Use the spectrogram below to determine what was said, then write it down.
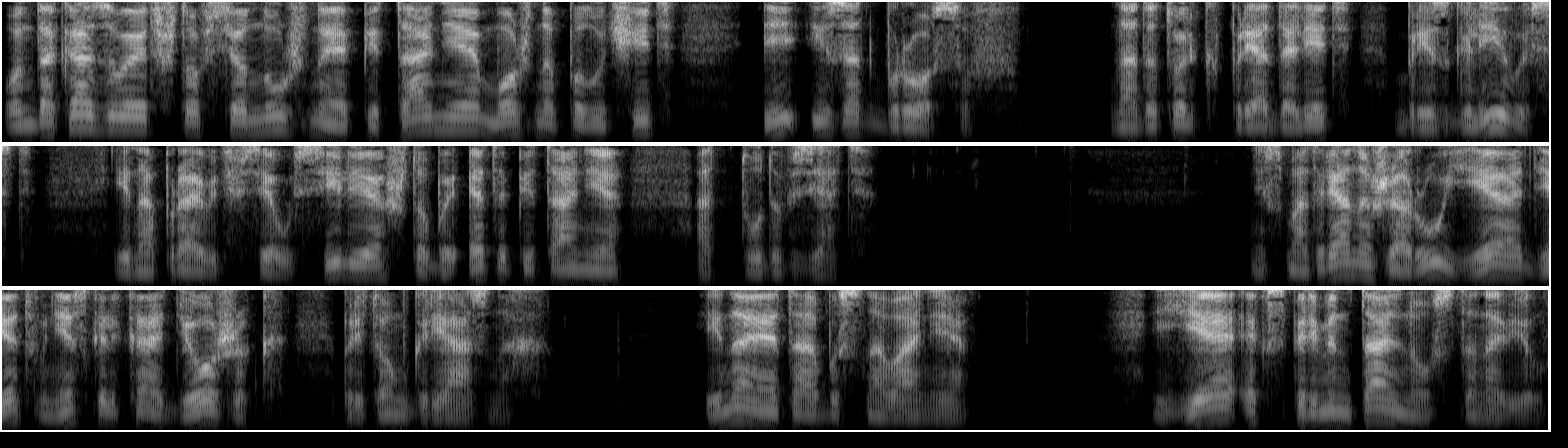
он доказывает, что все нужное питание можно получить и из отбросов. Надо только преодолеть брезгливость и направить все усилия, чтобы это питание оттуда взять. Несмотря на жару, Е одет в несколько одежек, притом грязных. И на это обоснование. Е экспериментально установил,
